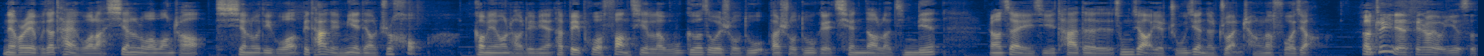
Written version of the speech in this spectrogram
那会儿也不叫泰国了，暹罗王朝、暹罗帝国被他给灭掉之后，高棉王朝这边他被迫放弃了吴哥作为首都，把首都给迁到了金边，然后再以及他的宗教也逐渐的转成了佛教。啊，这一点非常有意思。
